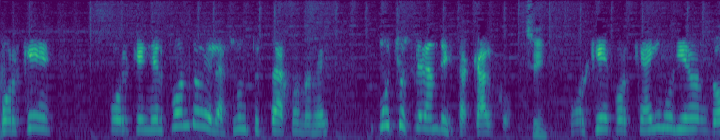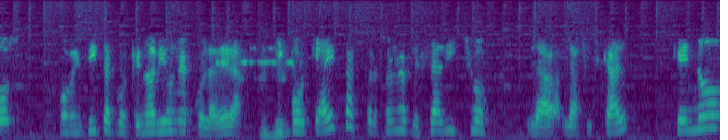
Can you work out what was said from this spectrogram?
¿Por qué? Porque en el fondo del asunto está, Juan Manuel, muchos eran de Iztacalco. Sí. ¿Por qué? Porque ahí murieron dos jovencitas porque no había una coladera. Y porque a estas personas les ha dicho la, la fiscal que no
